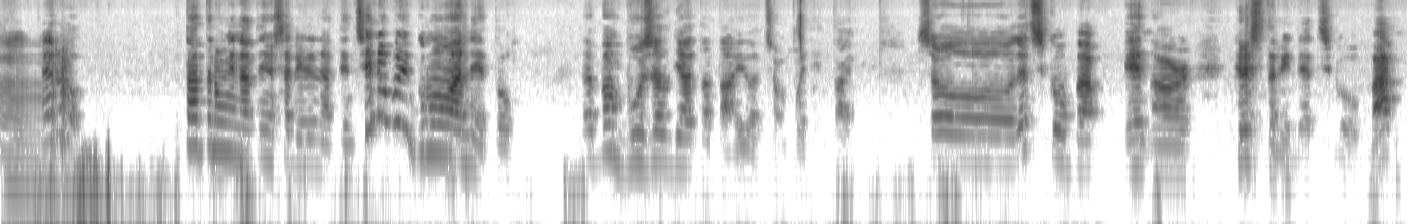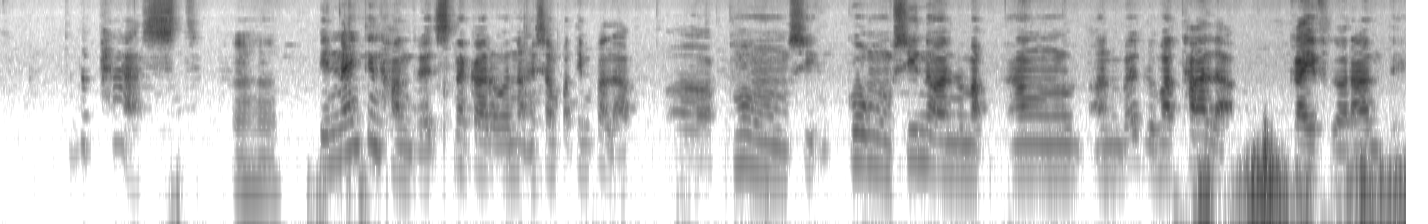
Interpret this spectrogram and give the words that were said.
Mm. Pero, tatanungin natin yung sarili natin, sino ba yung gumawa nito? Nabambuzzled yata tayo at some point in time. So, let's go back in our history. Let's go back to the past. Mhm. In 1900s, nagkaroon ng isang patimpalak, ah, kung si kung sino ang, lumak, ang ano ba, lumathala kay Florante.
